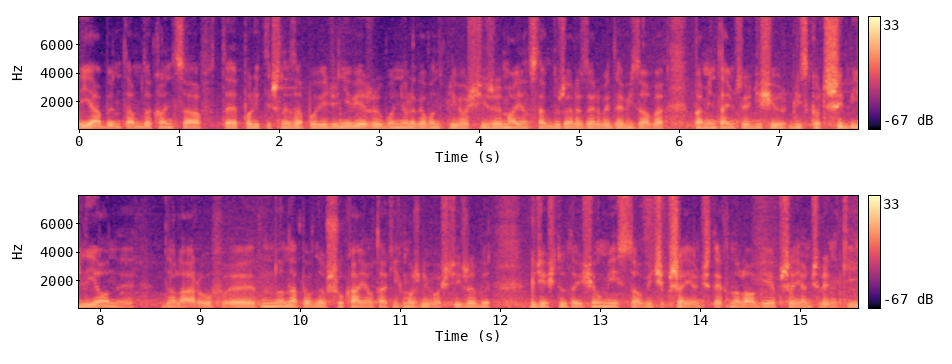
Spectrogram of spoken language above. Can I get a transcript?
Ja bym tam do końca w te polityczne zapowiedzi nie wierzył, bo nie ulega wątpliwości, że mając tak duże rezerwy dewizowe, pamiętajmy, że dzisiaj już blisko 3 biliony dolarów, e, no na pewno szukają takich możliwości, żeby gdzieś tutaj się umiejscowić, przejąć technologię, przejąć rynki.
